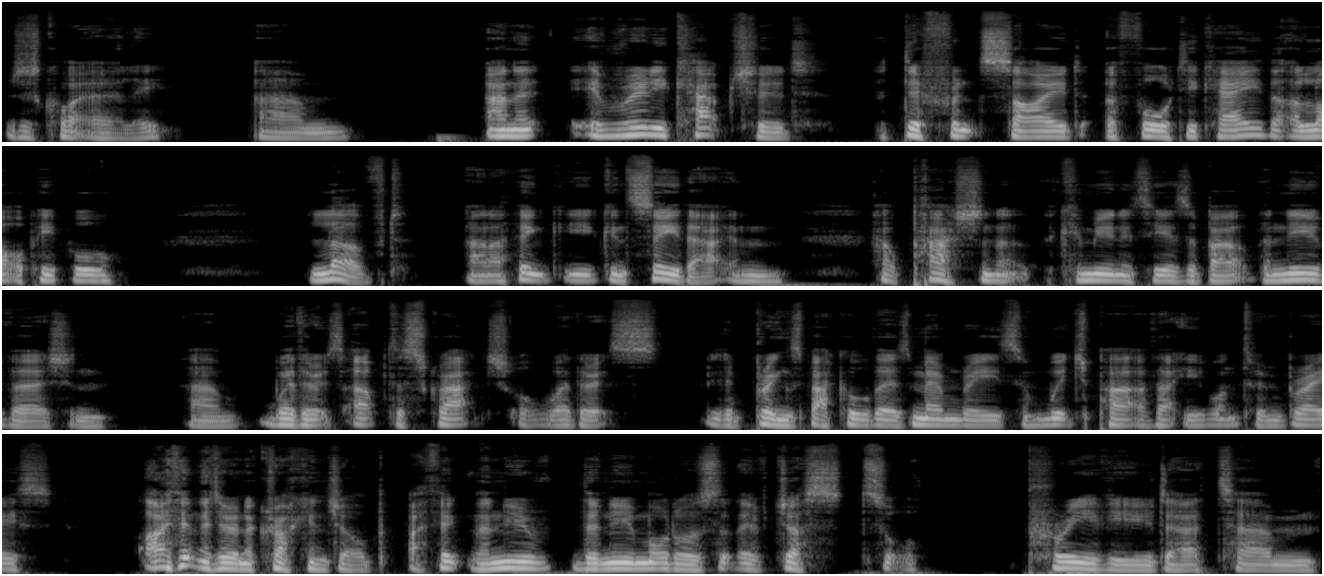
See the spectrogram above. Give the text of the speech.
which is quite early. Um, and it, it really captured a different side of 40k that a lot of people loved. And I think you can see that in how passionate the community is about the new version, um, whether it's up to scratch or whether it's it brings back all those memories and which part of that you want to embrace. I think they're doing a cracking job. I think the new the new models that they've just sort of previewed at um,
